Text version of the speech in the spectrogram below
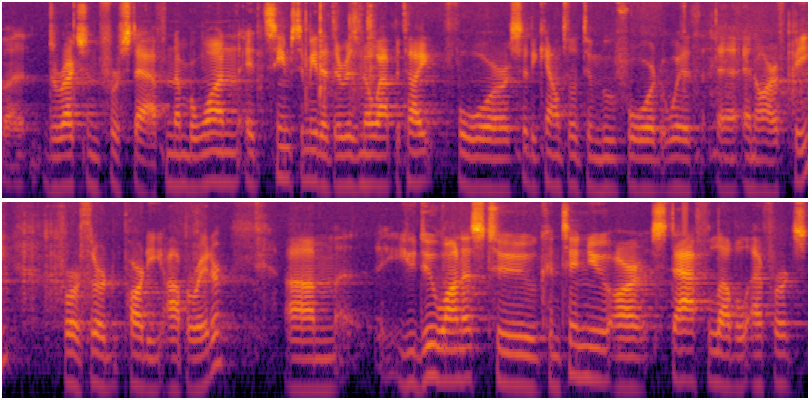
uh, direction for staff. Number one, it seems to me that there is no appetite for city council to move forward with a- an RFP for a third-party operator. Um, You do want us to continue our staff-level efforts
